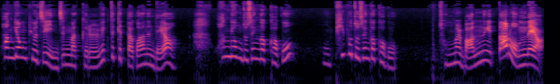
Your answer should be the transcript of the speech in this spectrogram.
환경표지 인증 마크를 획득했다고 하는데요. 환경도 생각하고 어, 피부도 생각하고 정말 만능이 따로 없네요.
